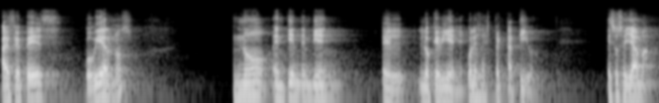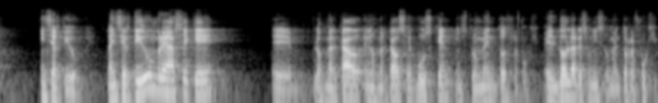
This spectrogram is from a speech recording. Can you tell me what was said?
AFPs, gobiernos, no entienden bien lo que viene, cuál es la expectativa. Eso se llama incertidumbre. La incertidumbre hace que eh, los mercados, en los mercados se busquen instrumentos refugio. El dólar es un instrumento refugio.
